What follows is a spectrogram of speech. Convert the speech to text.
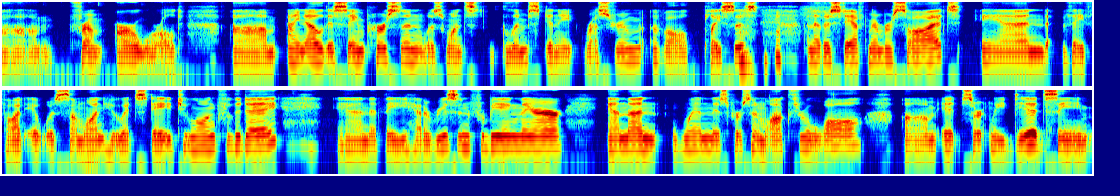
um, from our world. Um, I know this same person was once glimpsed in a restroom of all places. Another staff member saw it and they thought it was someone who had stayed too long for the day and that they had a reason for being there. And then when this person walked through a wall, um, it certainly did seem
